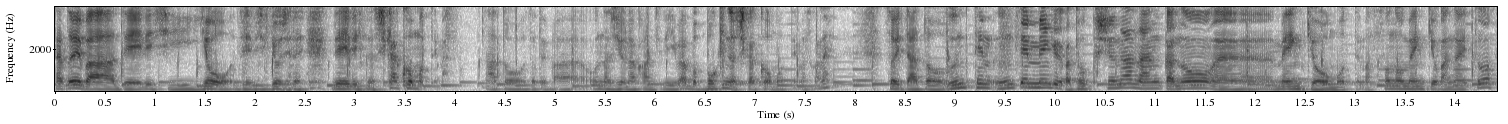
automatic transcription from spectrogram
例えば、税理士業、税理士業じゃない、税理士の資格を持っています。あと、例えば、同じような感じで言えば、簿記の資格を持っていますかね。そういった、あと、運転、運転免許とか特殊ななんかの、えー免許を持ってます。その免許がないと、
